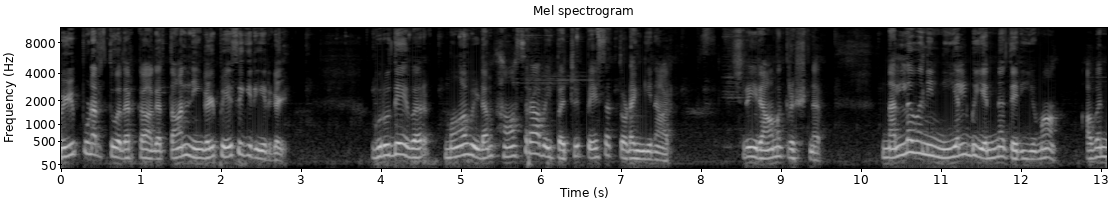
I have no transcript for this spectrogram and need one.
விழிப்புணர்த்துவதற்காகத்தான் நீங்கள் பேசுகிறீர்கள். குருதேவர் மாவிடம் ஹாஸ்ராவை பற்றி பேசத் தொடங்கினார். ஸ்ரீ ராமகிருஷ்ணர் நல்லவனின் இயல்பு என்ன தெரியுமா? அவன்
